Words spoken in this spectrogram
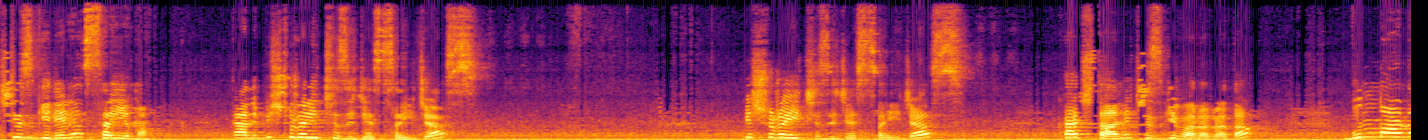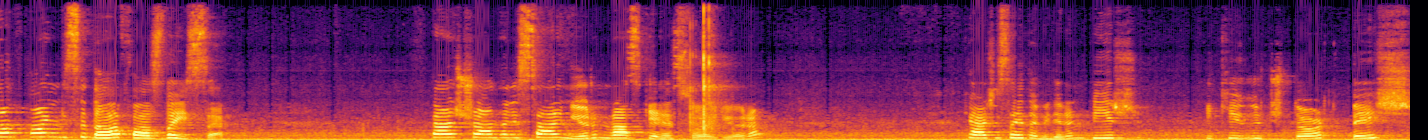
çizgilerin sayımı. Yani bir şurayı çizeceğiz, sayacağız. Bir şurayı çizeceğiz, sayacağız. Kaç tane çizgi var arada? Bunlardan hangisi daha fazla ise ben şu an hani saymıyorum, rastgele söylüyorum. Gerçi sayabilirim. 1, 2, 3, 4, 5,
